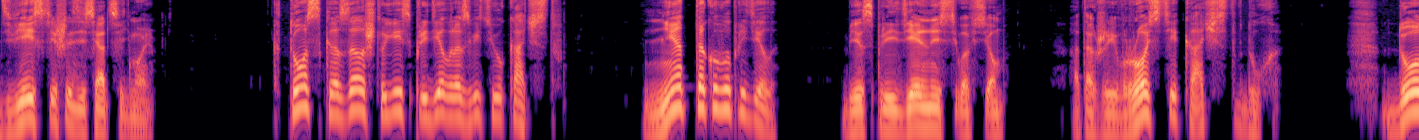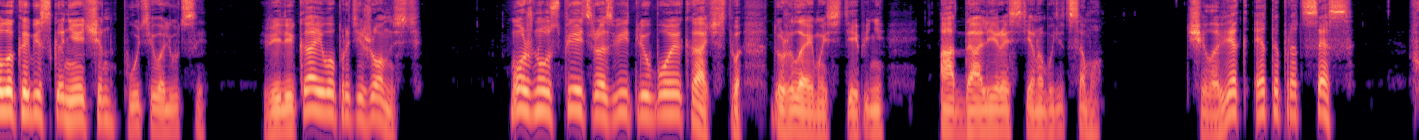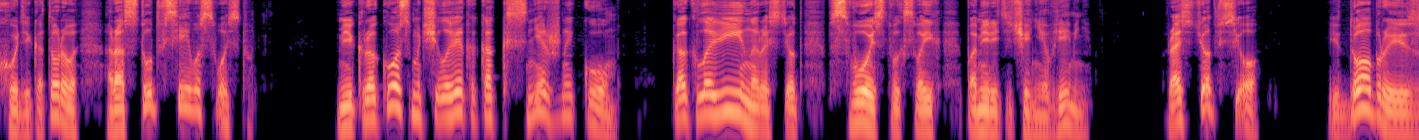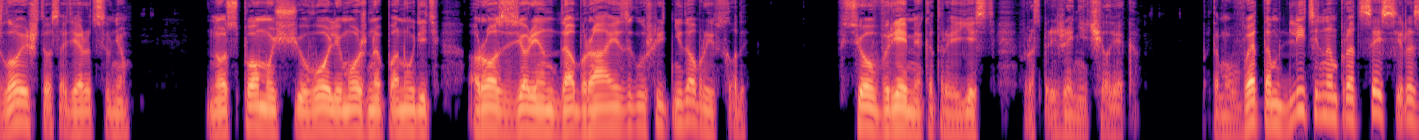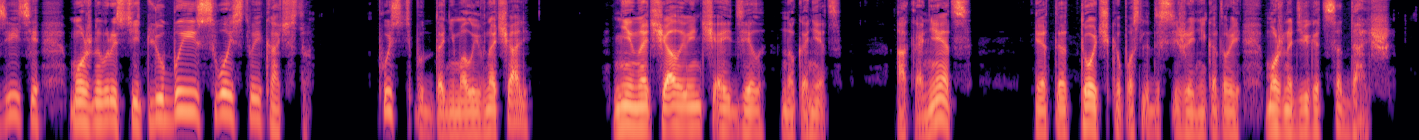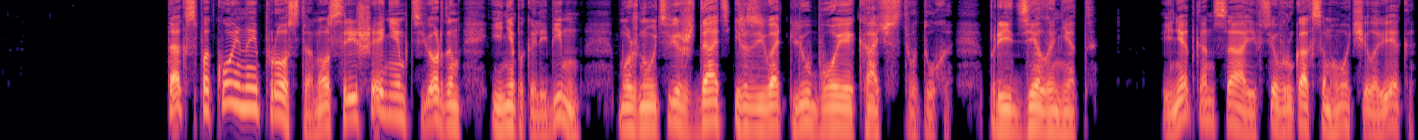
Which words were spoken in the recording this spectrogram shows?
267. Кто сказал, что есть предел развитию качеств? Нет такого предела. Беспредельность во всем, а также и в росте качеств духа. Долог и бесконечен путь эволюции. Велика его протяженность. Можно успеть развить любое качество до желаемой степени, а далее расти оно будет само. Человек — это процесс, в ходе которого растут все его свойства. Микрокосм человека как снежный ком, как лавина растет в свойствах своих по мере течения времени. Растет все, и доброе, и злое, что содержится в нем. Но с помощью воли можно понудить рост зерен добра и заглушить недобрые всходы. Все время, которое есть в распоряжении человека. Потому в этом длительном процессе развития можно вырастить любые свойства и качества. Пусть будут они малы в начале. Не начало венчает дело, но конец. А конец — это точка, после достижения которой можно двигаться дальше. Так спокойно и просто, но с решением твердым и непоколебимым можно утверждать и развивать любое качество духа. Предела нет и нет конца, и все в руках самого человека.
